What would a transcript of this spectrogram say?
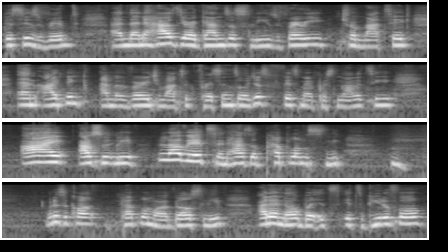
This is ribbed. And then it has the organza sleeves very dramatic and i think i'm a very dramatic person so it just fits my personality. I absolutely love it. And it has a peplum sleeve what is it called? Peplum or a bell sleeve? I don't know but it's it's beautiful.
